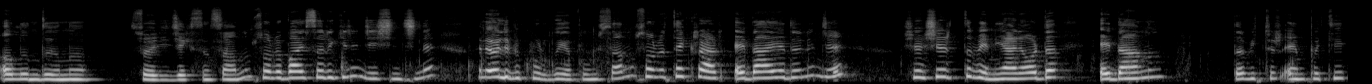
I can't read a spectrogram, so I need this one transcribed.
alındığını söyleyeceksin sandım. Sonra Bay Sarı girince işin içine hani öyle bir kurgu yapılmış sandım. Sonra tekrar Eda'ya dönünce şaşırttı beni. Yani orada Eda'nın da bir tür empati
